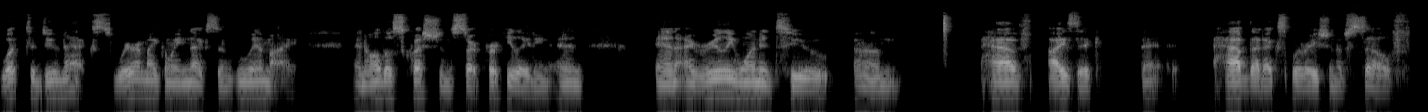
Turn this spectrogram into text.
what to do next. Where am i going next and who am i? And all those questions start percolating. And and i really wanted to um, have Isaac eh, have that exploration of self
